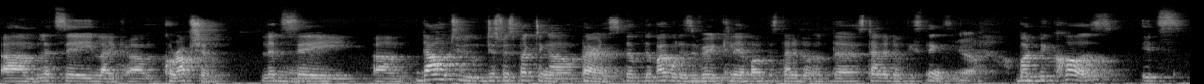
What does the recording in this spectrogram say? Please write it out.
um, let's say like um, corruption. Let's say um, down to disrespecting our parents. The, the Bible is very clear about the standard of the standard of these things. Yeah. But because it's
